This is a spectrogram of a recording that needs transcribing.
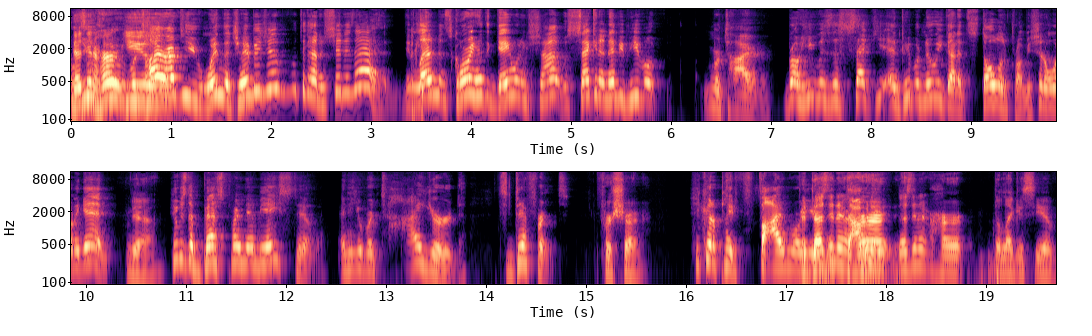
does it hurt you? retire after you win the championship? What the kind of shit is that? You let him in scoring, hit the game-winning shot, was second in MVP vote, retire, bro. He was the second, and people knew he got it stolen from. He should have won again. yeah, He was the best player in the NBA still, and he retired. It's different. for sure. He could have played five more But years. doesn't it dominated. hurt? Doesn't it hurt the legacy of?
